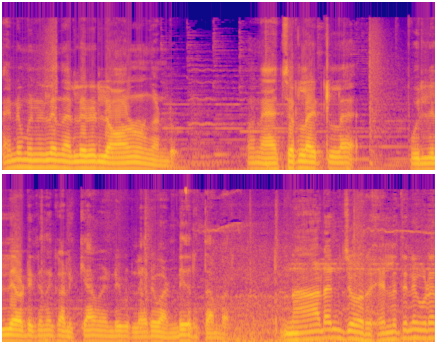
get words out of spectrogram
അതിന്റെ മുന്നിൽ നല്ലൊരു ലോണും കണ്ടു. നാച്ചുറലായിട്ടുള്ള പുല്ലിൽ അവിടെ ഇരുന്ന് കളിക്കാൻ വേണ്ടി പിള്ളേർ വണ്ടി നിർത്താൻ പറഞ്ഞു. നാടൻ ചോറ്. എല്ലാത്തിനും കൂടെ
